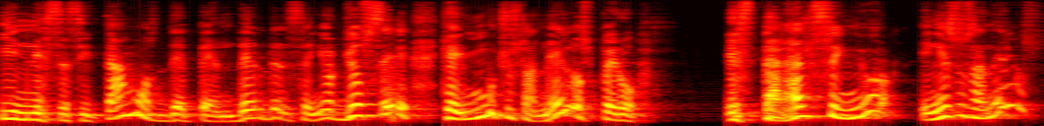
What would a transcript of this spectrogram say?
y necesitamos depender del Señor. Yo sé que hay muchos anhelos, pero ¿estará el Señor en esos anhelos?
